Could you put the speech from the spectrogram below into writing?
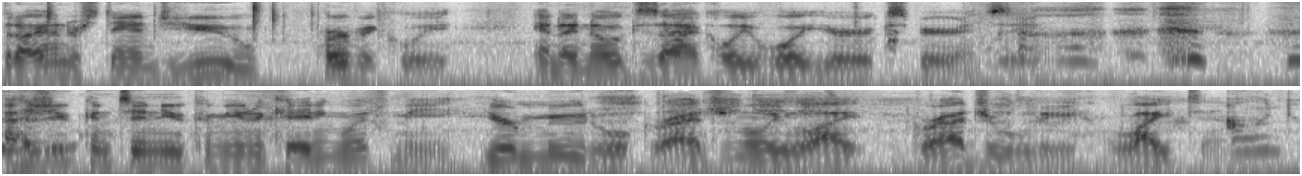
that I understand you perfectly, and I know exactly what you're experiencing. As you continue communicating with me, your mood will gradually light gradually lighten. I want to.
